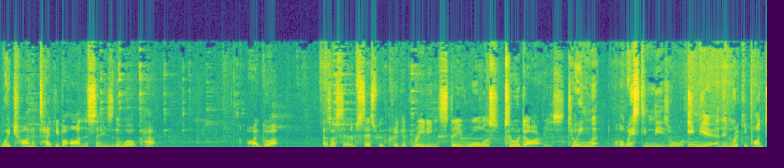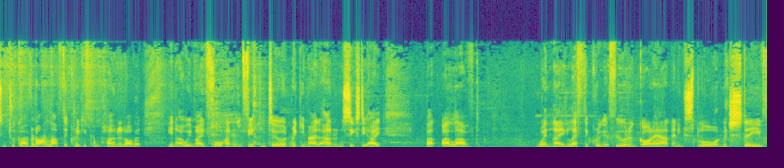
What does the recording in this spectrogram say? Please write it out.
we're trying to take you behind the scenes of the World Cup. I grew up as I said, obsessed with cricket, reading Steve Waugh's tour diaries to England or the West Indies or India, and then Ricky Ponting took over, and I loved the cricket component of it. You know, we made 452 and Ricky made 168, but I loved when they left the cricket field and got out and explored, which Steve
